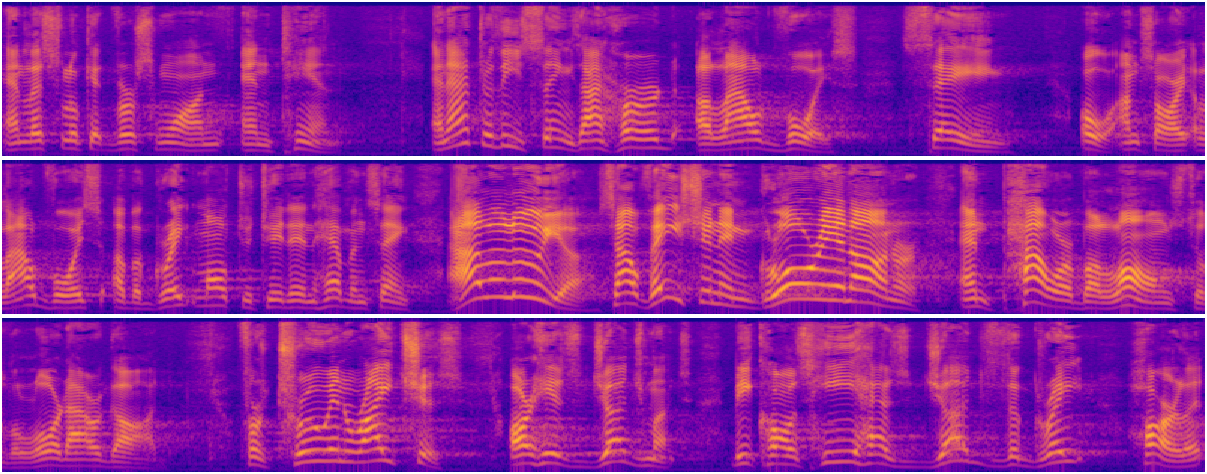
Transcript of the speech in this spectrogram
and let's look at verse 1 and 10. And after these things, I heard a loud voice saying, Oh, I'm sorry, a loud voice of a great multitude in heaven saying, Hallelujah! Salvation and glory and honor and power belongs to the Lord our God. For true and righteous are his judgments, because he has judged the great harlot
